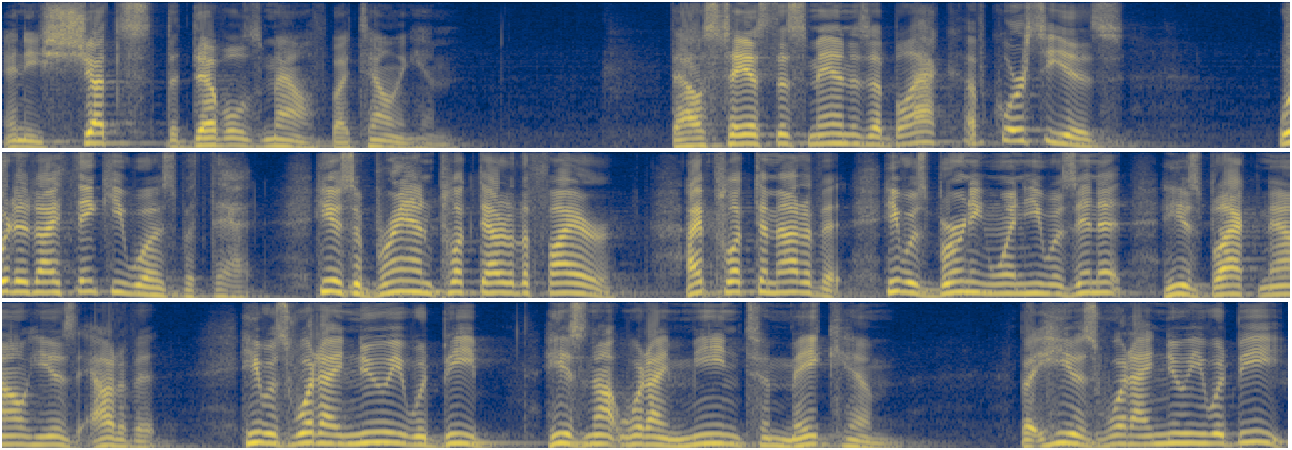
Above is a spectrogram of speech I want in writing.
and he shuts the devil's mouth by telling him, Thou sayest this man is a black? Of course he is. Where did I think he was but that? He is a brand plucked out of the fire. I plucked him out of it. He was burning when he was in it. He is black now. He is out of it. He was what I knew he would be. He is not what I mean to make him, but he is what I knew he would be.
